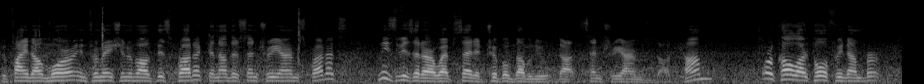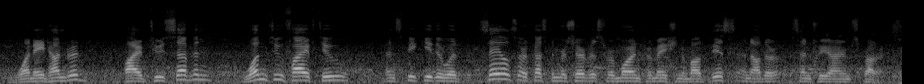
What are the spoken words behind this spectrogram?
To find out more information about this product and other Century Arms products, please visit our website at www.centuryarms.com or call our toll-free number 1-800-527-1252 and speak either with sales or customer service for more information about this and other Century Arms products.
